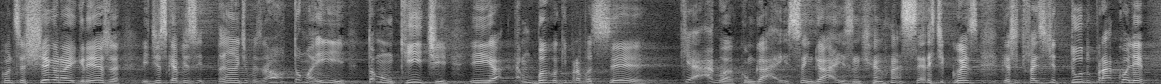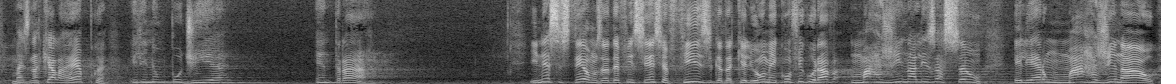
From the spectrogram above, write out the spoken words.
Quando você chega na igreja e diz que é visitante, você diz, oh, toma aí, toma um kit, e tem um banco aqui para você, que é água, com gás, sem gás, uma série de coisas que a gente faz de tudo para acolher. Mas naquela época, ele não podia entrar. E nesses termos, a deficiência física daquele homem configurava marginalização. Ele era um marginal,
